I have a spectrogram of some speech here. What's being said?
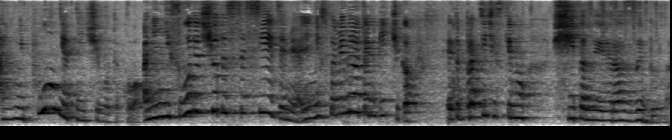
они не помнят ничего такого, они не сводят счеты с соседями, они не вспоминают обидчиков. Это практически, ну, считанные разы было.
